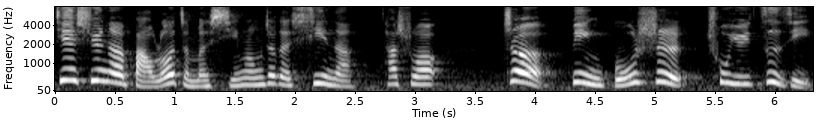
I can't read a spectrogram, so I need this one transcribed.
接续呢，保罗怎么形容这个信呢？他说：“这并不是出于自己，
